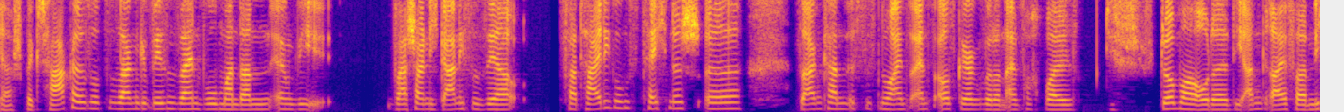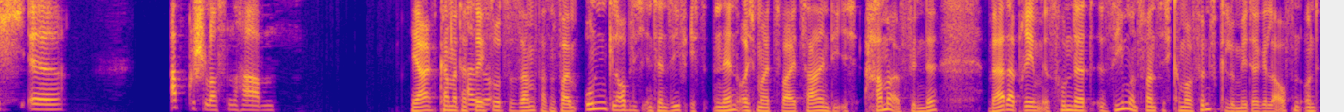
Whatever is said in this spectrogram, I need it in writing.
ja, Spektakel sozusagen gewesen sein, wo man dann irgendwie wahrscheinlich gar nicht so sehr verteidigungstechnisch äh, sagen kann, ist es nur 1-1 ausgegangen, sondern einfach, weil die Stürmer oder die Angreifer nicht äh, abgeschlossen haben. Ja, kann man tatsächlich also. so zusammenfassen. Vor allem unglaublich intensiv. Ich nenne euch mal zwei Zahlen, die ich Hammer finde. Werder Bremen ist 127,5 Kilometer gelaufen und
